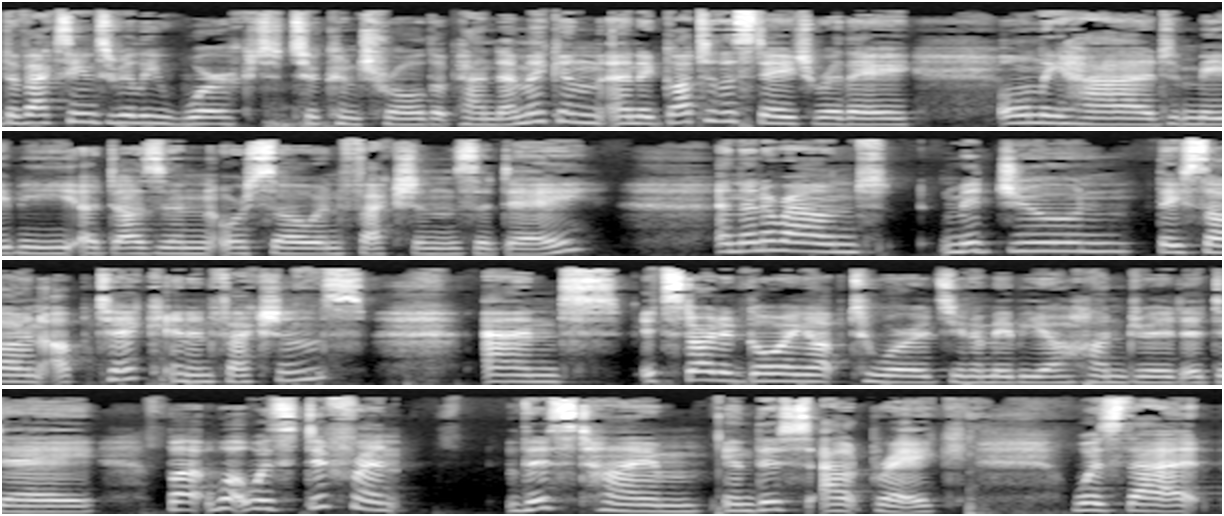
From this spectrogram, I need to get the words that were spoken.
the vaccines really worked to control the pandemic and, and it got to the stage where they only had maybe a dozen or so infections a day. And then around mid June, they saw an uptick in infections and it started going up towards, you know, maybe a hundred a day. But what was different this time in this outbreak was that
